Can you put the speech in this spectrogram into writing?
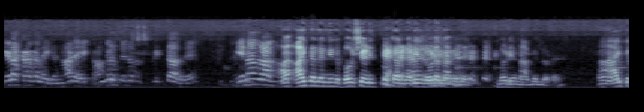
ಹೇಳಕ್ಕಾಗಲ್ಲ. ಈಗ ನಾಳೆ ಕಾಂಗ್ರೆಸ್ ಏನಾದ್ರು ಸ್ಪ್ಲಿಟ್ ಆದ್ರೆ ಏನಾದ್ರೂ ಆಯ್ತಲ್ಲ ನೀನು ಭವಿಷ್ಯ ಹೇಳಿದ ಪ್ರಕಾರ ನಡೀಲಿ ನೋಡೋಣ ಆಮೇಲೆ. ನೋಡಿ ಆಮೇಲೆ ನೋಡೋಣ. ಆಯ್ತು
